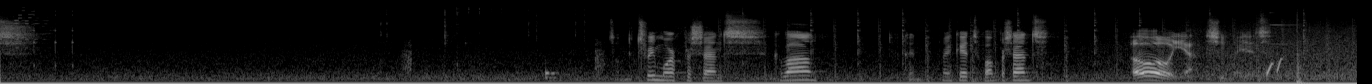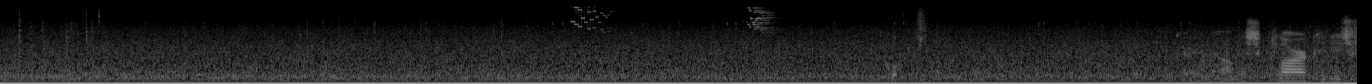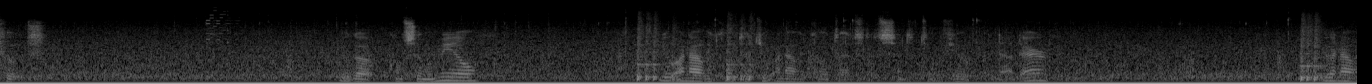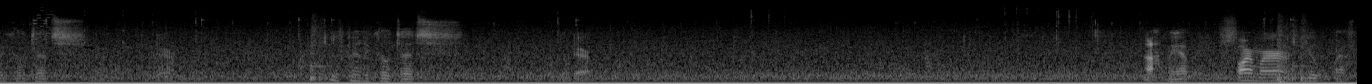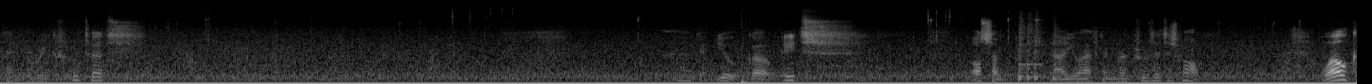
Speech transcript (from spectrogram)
It's only 3 percent. Come on. You can make it 1%. Oh yeah, she made it.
